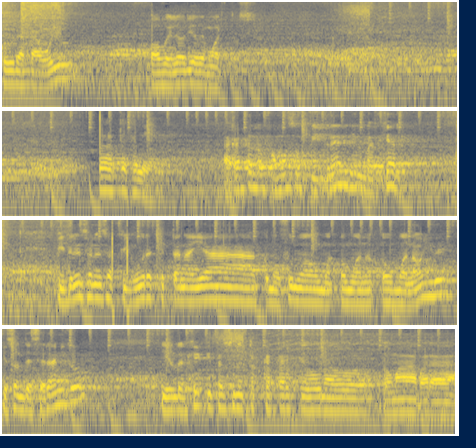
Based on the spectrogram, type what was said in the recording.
Curacahuil o velorio de muertos. Artesanía. Acá están los famosos pitrenes del Marqués. Pitrenes son esas figuras que están allá como forma humanoide, que son de cerámico. Y el vergel que son estos catarros que uno tomaba para,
